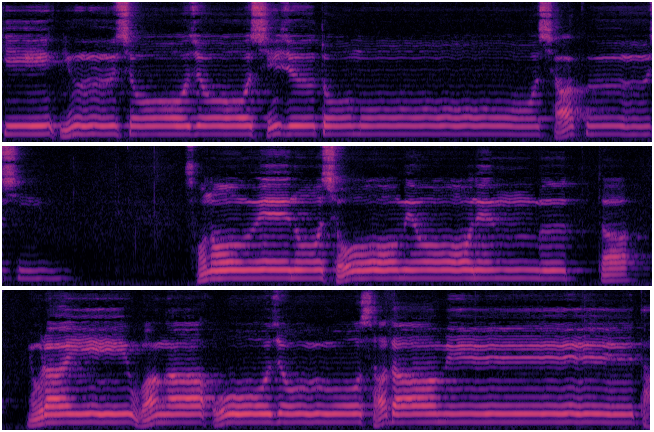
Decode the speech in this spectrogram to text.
き入賞上始終とも。釈し。その上の称名念ブッダ如来我が往生を定めた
